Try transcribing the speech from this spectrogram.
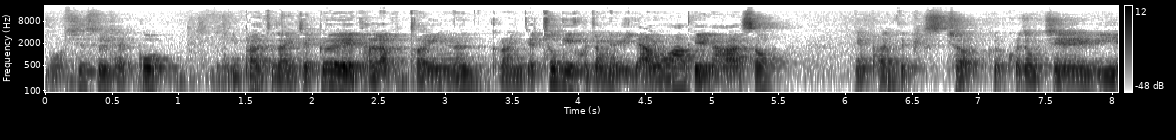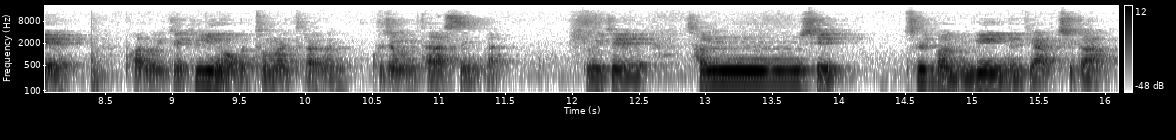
뭐 시술됐고 임플란트가 이제 뼈에 달라붙어 있는 그런 이제 초기 고정력이 양호하게 나와서 임플란트 픽스처 그 고정체 위에 바로 이제 힐링 어버트먼트라는 구정을 달았습니다. 또 이제 37번 위에 있는 대합치가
